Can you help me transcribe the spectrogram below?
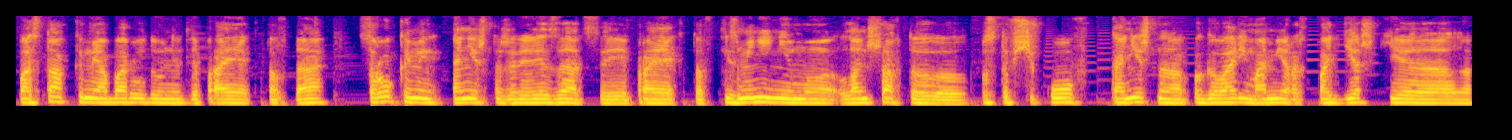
поставками оборудования для проектов, да, сроками, конечно же, реализации проектов, изменением э, ландшафта поставщиков. Конечно, поговорим о мерах поддержки, э,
